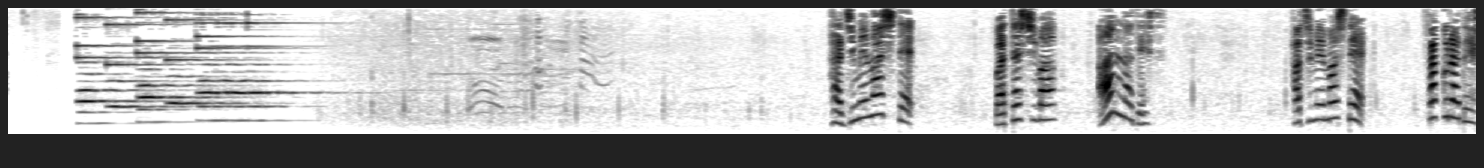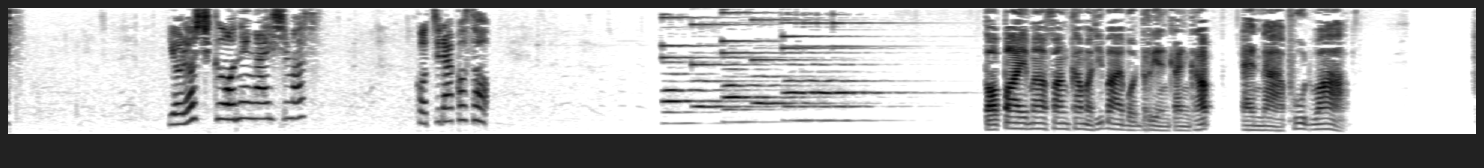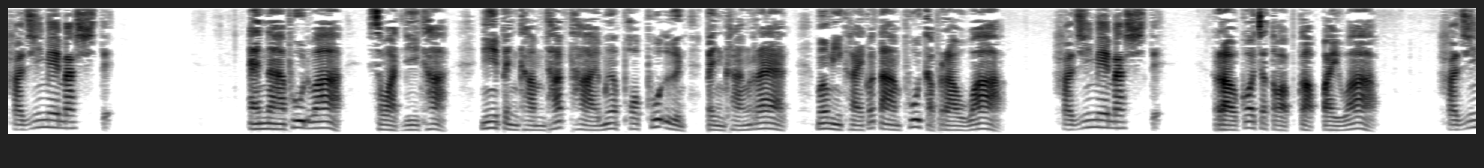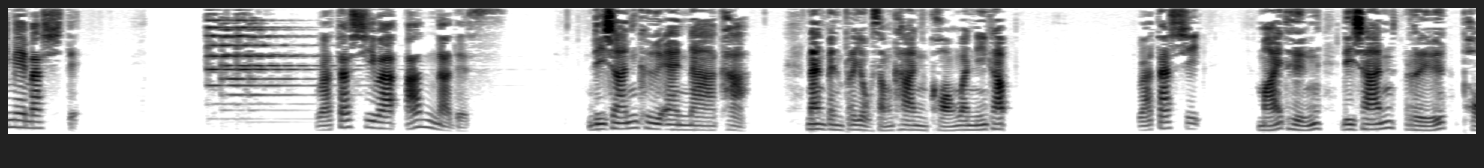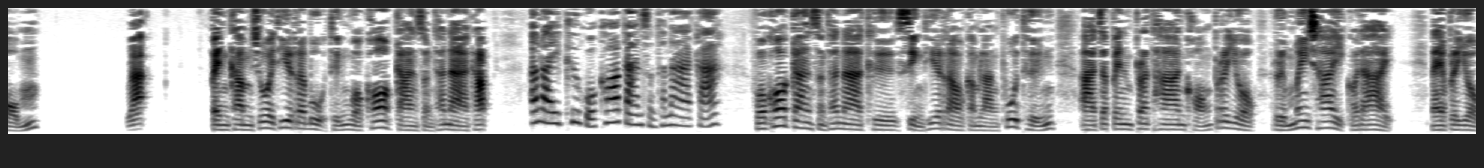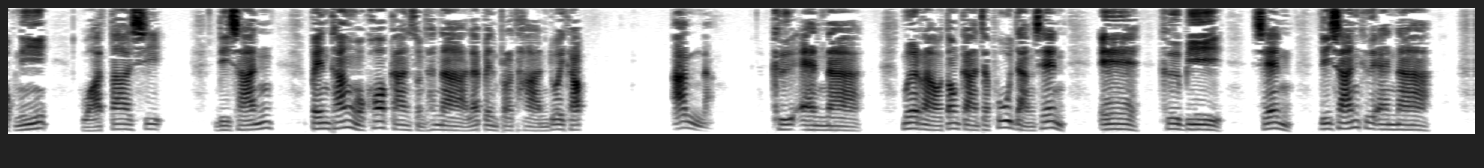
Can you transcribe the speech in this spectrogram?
はじめまして。私はアンナです。はじめまして。さくらです。よろしくお願いします。こちらこそ。 ต่อไปมาฟังคำอธิบายบทเรียนกันครับ แอนนาพูดว่า はじめまして。 แอนนาพูดว่า สวัสดีค่ะ นี่เป็นคำทักทายเมื่อพบผู้อื่นเป็นครั้งแรก เมื่อมีใครก็ตามพูดกับเราว่า はじめまして。 เราก็จะตอบกลับไปว่า はじめまして。私はアンナです。 ดิฉันคือแอนนาค่ะ นั่นเป็นประโยคสำคัญของวันนี้ครับ 私 หมายถึง ดิฉัน หรือ ผม は เป็นคำช่วยที่ระบุถึงหัวข้อการสนทนาครับ อะไรคือหัวข้อการสนทนาคะ หัวข้อการสนทนาคือสิ่งที่เรากำลังพูดถึง อาจจะเป็นประธานของประโยคหรือไม่ใช่ก็ได้ ในประโยคนี้วาตาชิดิฉัน เป็นทั้งหัวข้อการสนทนาและเป็นประธานด้วยครับ อันนะคือแอนนา เมื่อเราต้องการจะพูดอย่างเช่น A คือ B เช่น ดิฉันคือแอนนา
